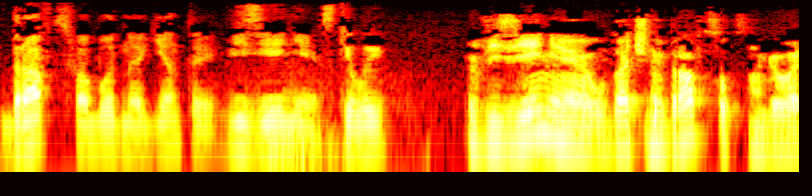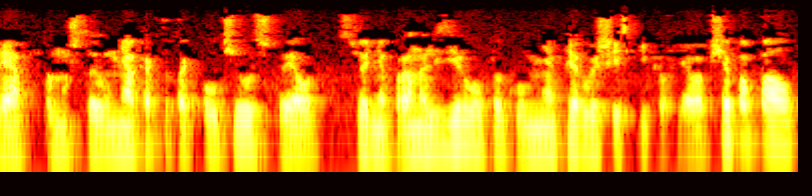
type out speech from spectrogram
Драфт, свободные агенты, везение, скиллы? Везение, удачный драфт, собственно говоря, потому что у меня как-то так получилось, что я вот сегодня проанализировал, только у меня первые 6 пиков я вообще попал,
